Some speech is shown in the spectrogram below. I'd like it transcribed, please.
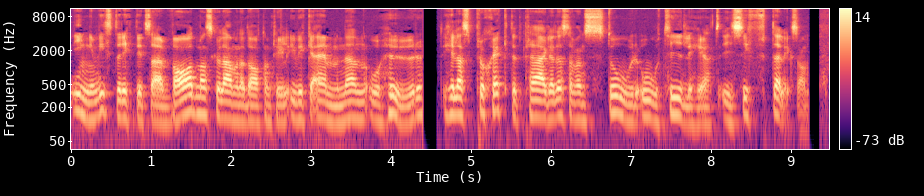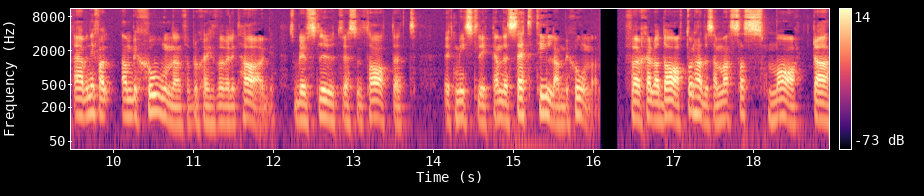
Ingen visste riktigt så vad man skulle använda datorn till, i vilka ämnen och hur. Hela projektet präglades av en stor otydlighet i syfte. Liksom. Även ifall ambitionen för projektet var väldigt hög så blev slutresultatet ett misslyckande sett till ambitionen. För själva datorn hade så massa smarta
